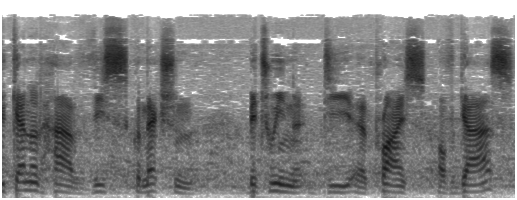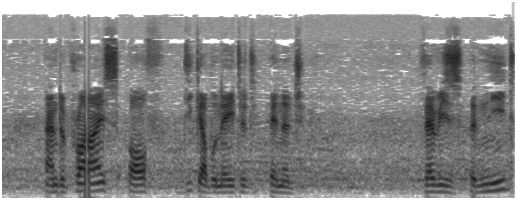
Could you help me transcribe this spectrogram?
You cannot have this connection between the uh, price of gas and the price of decarbonated energy. There is a need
